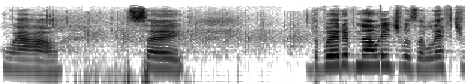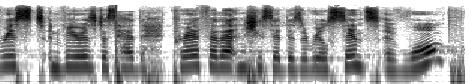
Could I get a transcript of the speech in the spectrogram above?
Wow. So the word of knowledge was a left wrist, and Vera's just had prayer for that, and she said there's a real sense of warmth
